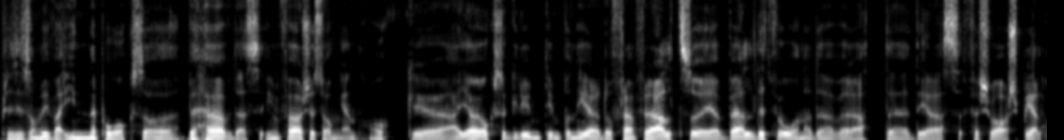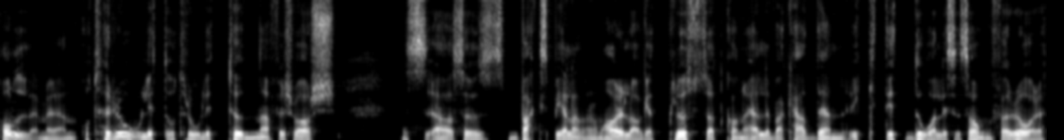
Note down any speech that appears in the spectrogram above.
precis som vi var inne på också, behövdes inför säsongen. Och eh, jag är också grymt imponerad och framförallt så är jag väldigt förvånad över att eh, deras försvarsspel håller med den otroligt, otroligt tunna försvars alltså backspelarna de har i laget. Plus att Conor Helleback hade en riktigt dålig säsong förra året.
